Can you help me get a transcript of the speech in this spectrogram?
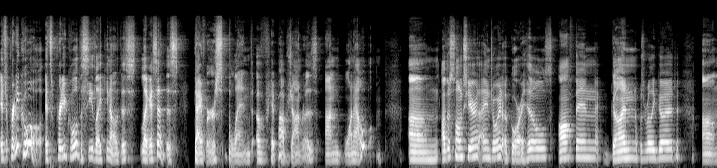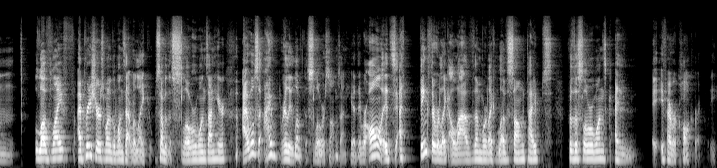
it's pretty cool. It's pretty cool to see like you know this, like I said, this diverse blend of hip hop genres on one album. Um, other songs here I enjoyed Agora Hills, Often, Gun was really good. Um, Love Life, I'm pretty sure is one of the ones that were like some of the slower ones on here. I will say I really loved the slower songs on here. They were all it's I think there were like a lot of them were like love song types for the slower ones. I if I recall correctly.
